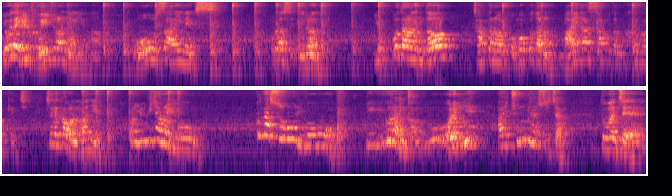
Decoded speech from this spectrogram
여기다 1 더해주란 이야기야. 5 sin x 플러스 1은 6보다는 더 작거나 무엇보다는 마이너스 4보다는 큰것 같겠지. 최대값 얼마니? 아 6이잖아 6 써 이거. 이, 거라니까. 뭐 어렵니? 아니 충분히 할 수 있잖아. 두 번째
